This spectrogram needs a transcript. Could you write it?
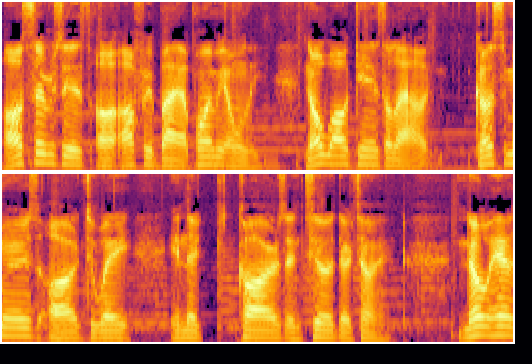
All services are offered by appointment only. No walk ins allowed. Customers are to wait in their cars until their turn. No hair,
